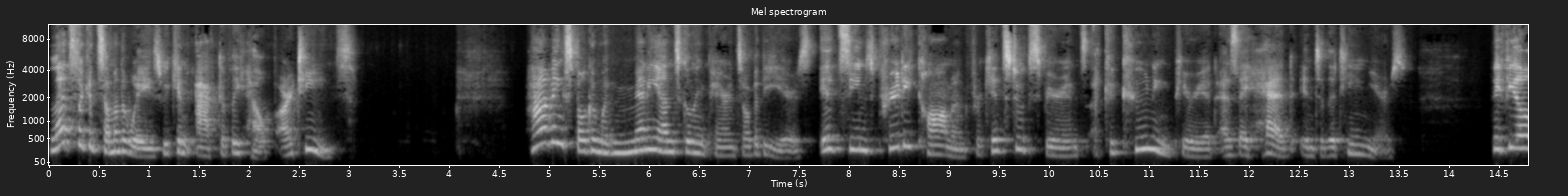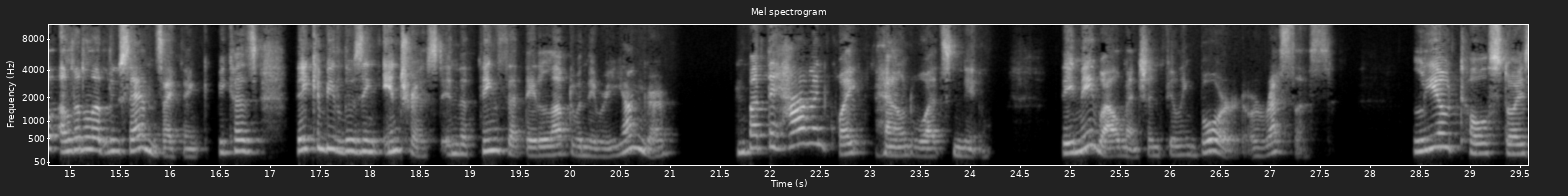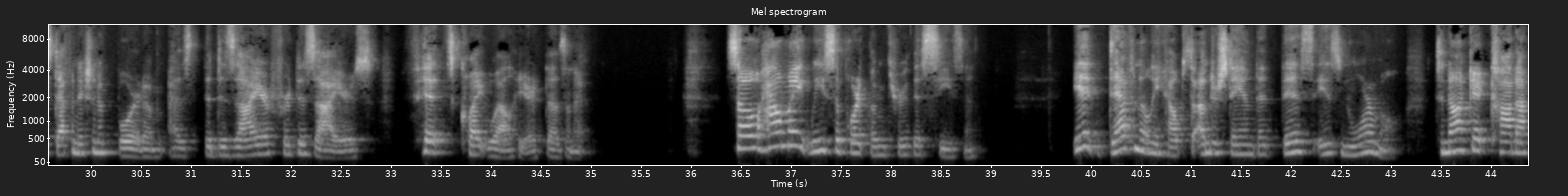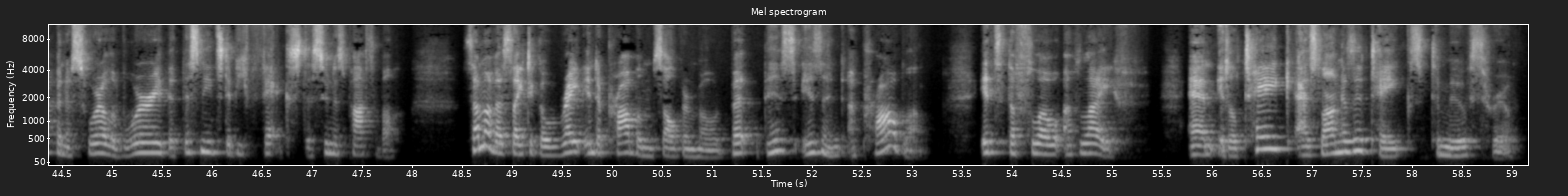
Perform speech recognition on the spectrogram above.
let's look at some of the ways we can actively help our teens. Having spoken with many unschooling parents over the years, it seems pretty common for kids to experience a cocooning period as they head into the teen years they feel a little at loose ends, I think, because they can be losing interest in the things that they loved when they were younger, but they haven't quite found what's new. They may well mention feeling bored or restless. Leo Tolstoy's definition of boredom as the desire for desires fits quite well here, doesn't it? So, how might we support them through this season? It definitely helps to understand that this is normal to not get caught up in a swirl of worry that this needs to be fixed as soon as possible. Some of us like to go right into problem solver mode, but this isn't a problem. It's the flow of life, and it'll take as long as it takes to move through.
